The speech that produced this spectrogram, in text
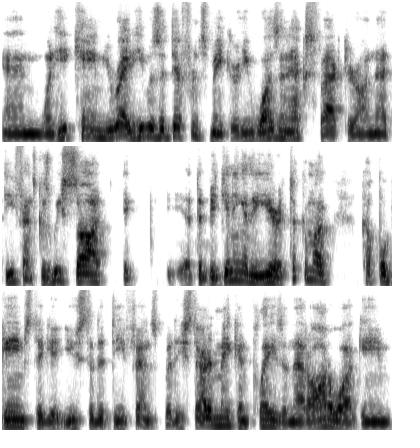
and when he came, you're right, he was a difference maker. He was an X factor on that defense because we saw it, it, at the beginning of the year. It took him a couple games to get used to the defense, but he started making plays in that Ottawa game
